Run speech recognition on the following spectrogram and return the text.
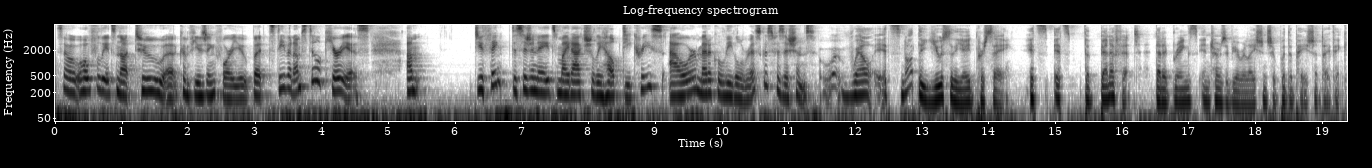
So hopefully it's not too uh, confusing for you. But Stephen, I'm still curious. Um, do you think decision aids might actually help decrease our medical legal risk as physicians? Well, it's not the use of the aid per se. It's it's the benefit that it brings in terms of your relationship with the patient, I think.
